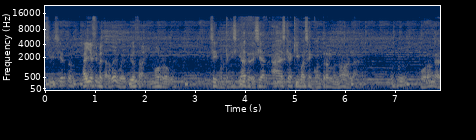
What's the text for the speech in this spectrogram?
sí cierto Ahí yo sí me tardé, güey. Yo estaba ahí morro, güey. sí porque ni siquiera te decían ah es que aquí vas a encontrarlo no a la poronga.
